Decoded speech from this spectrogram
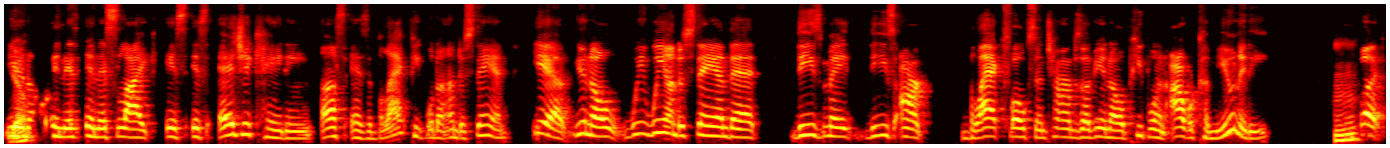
you yeah. know, and it, and it's like it's it's educating us as Black people to understand. Yeah, you know, we we understand that these may these aren't Black folks in terms of you know people in our community, Mm-hmm. But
